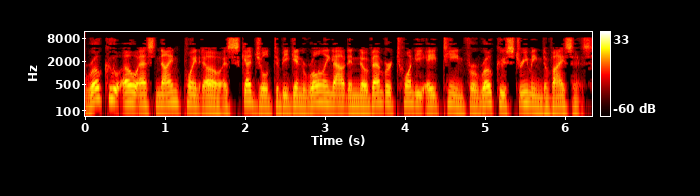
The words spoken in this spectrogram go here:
Roku OS 9.0 is scheduled to begin rolling out in November 2018 for Roku streaming devices.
